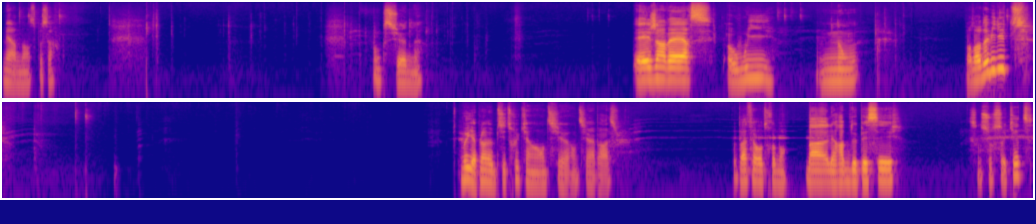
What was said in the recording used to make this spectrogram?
Merde, non, c'est pas ça. Fonctionne. Et j'inverse. Oui. Non. Pendant deux minutes. Oui, il y a plein de petits trucs hein, euh, anti-réparation. On peut pas faire autrement. Bah, les RAM de PC sont sur socket.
